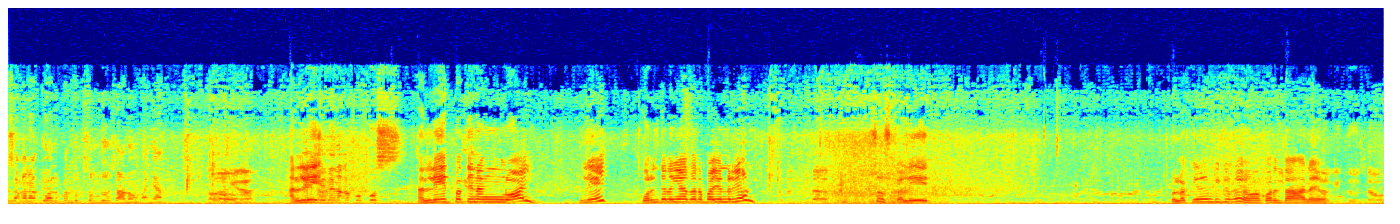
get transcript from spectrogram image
Saan ka nagkuhan ng pandugsong doon sa ano, kanya? Oo. Ang li Hindi na nakapokus. ang liit pati ng luay. Liit. 40 lang yata na pa yun. Sus, kaliit. Malaki na yung bigyo na yun, mga 40 na yun. Sa sa.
